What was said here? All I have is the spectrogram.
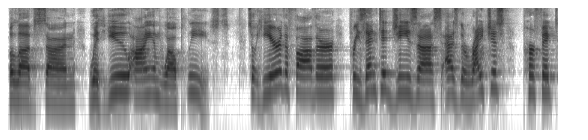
beloved Son. With you I am well pleased. So here the Father presented Jesus as the righteous, perfect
